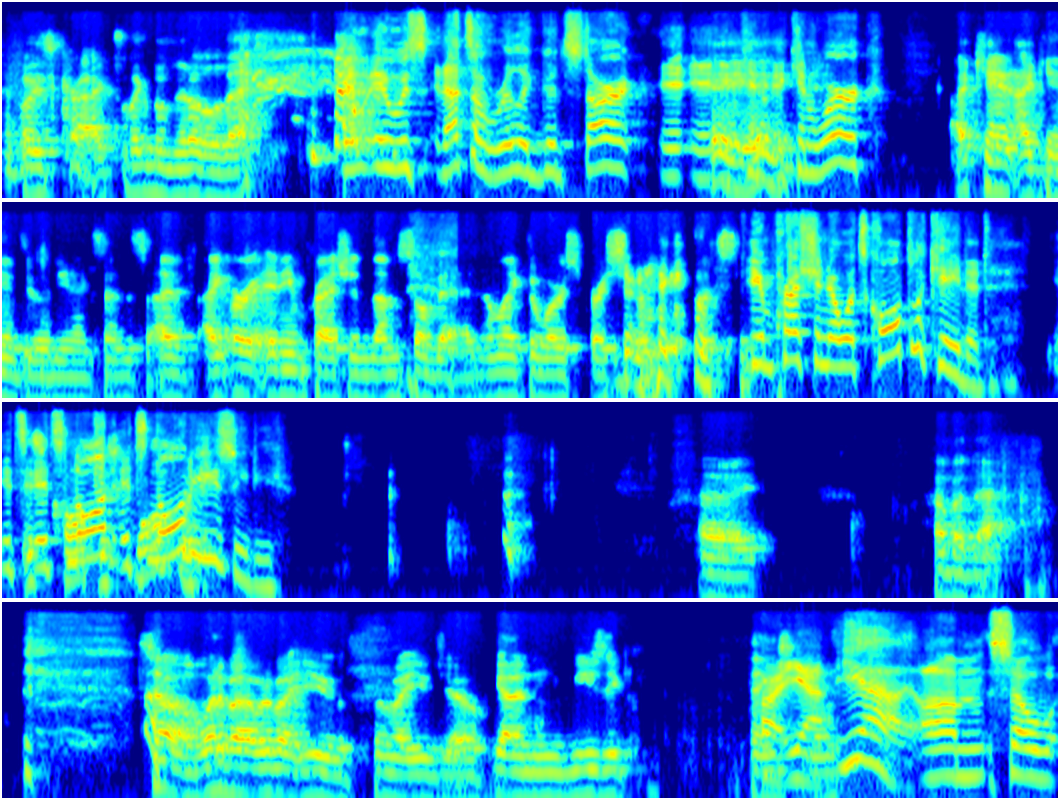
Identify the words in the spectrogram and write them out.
My voice cracked like in the middle of that. it, it was that's a really good start it, it, Hey, it, can, hey. it can work I can't. I can't do any accents. I've, I or any impressions. I'm so bad. I'm like the worst person when it comes to. the impression no it's complicated it's It's it's, not it's not easy to All right. How about that? So, what about what about you? What about you, Joe? Got any music? all right yeah yeah um so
